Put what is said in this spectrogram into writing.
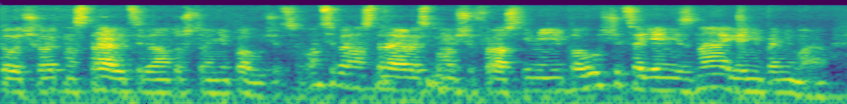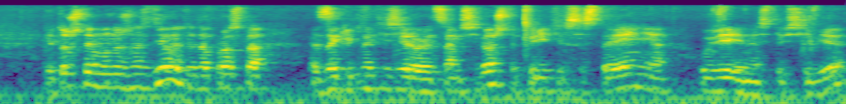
то человек настраивает себя на то, что не получится. Он себя настраивает с помощью фраз «и мне не получится», «я не знаю», «я не понимаю». И то, что ему нужно сделать, это просто загипнотизировать сам себя, чтобы перейти в состояние уверенности в себе,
